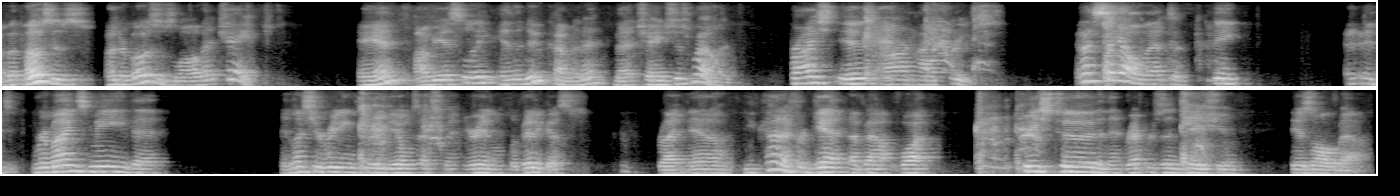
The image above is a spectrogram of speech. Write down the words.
But Moses, under Moses' law, that changed. And obviously, in the new covenant, that changed as well. And Christ is our high priest. And I say all that to think, it reminds me that unless you're reading through the Old Testament, you're in Leviticus right now, you kind of forget about what priesthood and that representation is all about.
